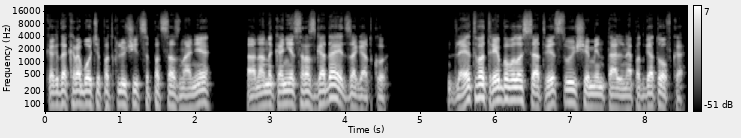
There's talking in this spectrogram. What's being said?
когда к работе подключится подсознание, она, наконец, разгадает загадку. Для этого требовалась соответствующая ментальная подготовка.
